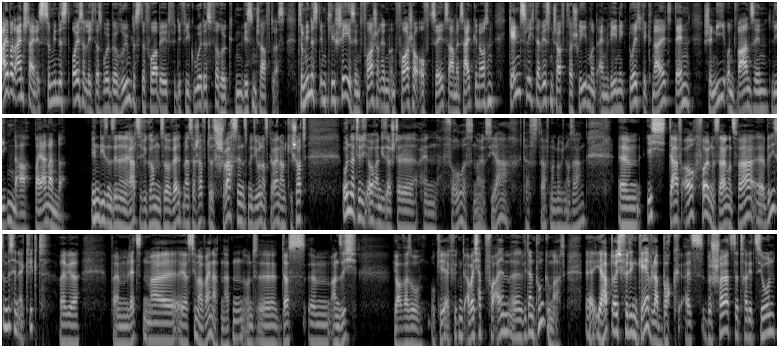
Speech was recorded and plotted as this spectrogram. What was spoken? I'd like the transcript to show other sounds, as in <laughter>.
Albert Einstein ist zumindest äußerlich das wohl berühmteste Vorbild für die Figur des verrückten Wissenschaftlers. Zumindest im Klischee sind Forscherinnen und Forscher oft seltsame Zeitgenossen, gänzlich der Wissenschaft verschrieben und ein wenig durchgeknallt, denn Genie und Wahnsinn liegen nah beieinander. In diesem Sinne herzlich willkommen zur Weltmeisterschaft des Schwachsinns mit Jonas Greiner und Quichotte. Und natürlich auch an dieser Stelle ein frohes neues Jahr. Das darf man, glaube ich, noch sagen. Ähm, ich darf auch Folgendes sagen, und zwar äh, bin ich so ein bisschen erquickt, weil wir beim letzten Mal äh, das Thema Weihnachten hatten und äh, das ähm, an sich ja, war so okay erquickend, aber ich habe vor allem äh, wieder einen Punkt gemacht. Äh, ihr habt euch für den Gävlerbock als bescheuertste Tradition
